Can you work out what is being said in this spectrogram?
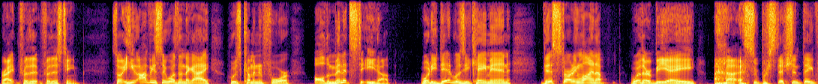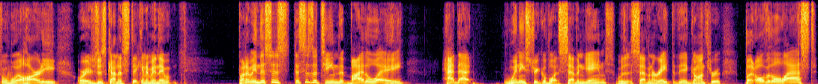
right? For the for this team. So he obviously wasn't a guy who was coming in for all the minutes to eat up. What he did was he came in, this starting lineup, whether it be a, a superstition thing for Will Hardy or it was just kind of sticking I mean, they but I mean, this is this is a team that, by the way, had that winning streak of what seven games? Was it seven or eight that they had gone through? But over the last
